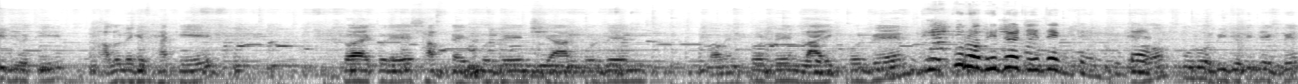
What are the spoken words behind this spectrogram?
ভিডিওটি ভালো লেগে থাকে দয়া করে সাবস্ক্রাইব করবেন শেয়ার করবেন কমেন্ট করবেন লাইক করবেন। পুরো ভিডিওটি দেখবেন। এবং পুরো ভিডিওটি দেখবেন।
